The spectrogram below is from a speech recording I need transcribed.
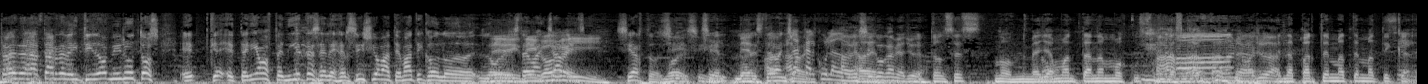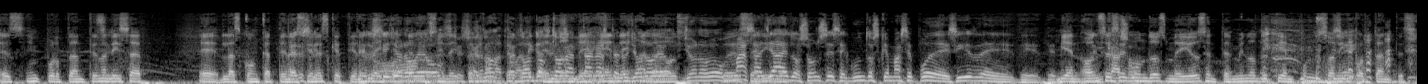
3 de la tarde, 22 minutos. Eh, que, eh, teníamos pendientes el ejercicio matemático de lo, lo de, De- Esteban de Goga Chávez. Cierto, lo, Sí, sí. sí, el- lo de. Esteban A la Chávez. calculadora. A ver, Entonces, no, me llamo Antana Mocus. en, las No, partes- no, en la parte matemática es importante analizar eh, las concatenaciones que tiene pero la es que yo no veo, la perdón, doctor Antanas, pero yo no la veo, yo no más allá igual. de los 11 segundos, ¿qué más se puede decir de, de- del- Bien, del 11 caso? segundos medidos en términos de tiempo son Sí. importantes,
